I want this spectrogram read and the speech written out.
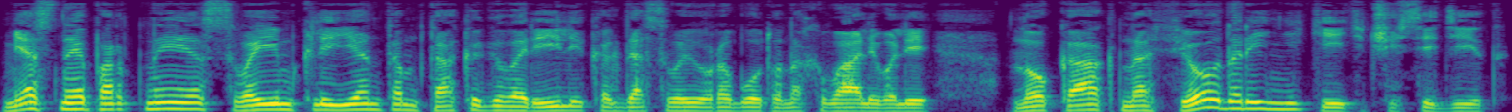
Местные портные своим клиентам так и говорили, когда свою работу нахваливали, но как на Федоре Никитиче сидит.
